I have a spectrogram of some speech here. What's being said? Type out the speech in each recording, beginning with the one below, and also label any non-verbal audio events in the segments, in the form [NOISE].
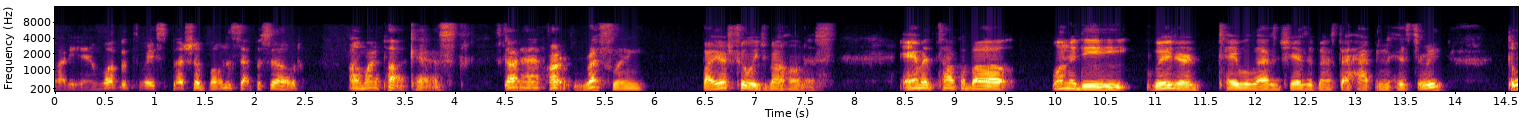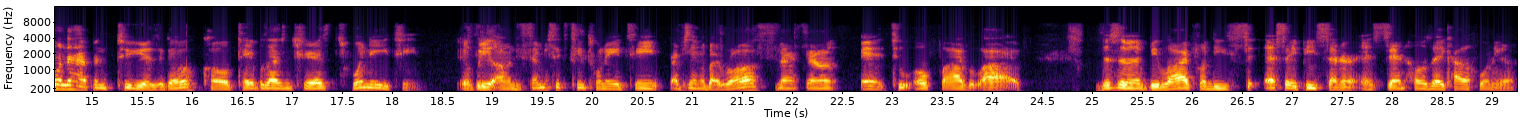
everybody, and welcome to a special bonus episode on my podcast, Scott Have Heart Wrestling by yours truly, Jamel Holness. And I'm going to talk about one of the greater table, and chairs events that happened in history. The one that happened two years ago called Table, Ladders, and Chairs 2018. It'll be on December 16, 2018, represented by Raw, SmackDown, and 205 Live. This is going to be live from the SAP Center in San Jose, California,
